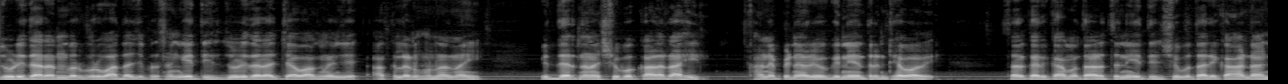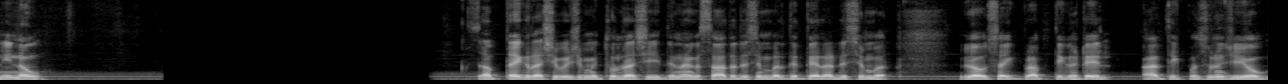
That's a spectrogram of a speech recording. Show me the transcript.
जोडीदारांबरोबर वादाचे प्रसंग येतील. जोडीदाराच्या वागण्याचे आकलन होणार नाही. विद्यार्थ्यांना शुभ काळ राहील. खाण्यापिण्यावर योग्य नियंत्रण ठेवावे. सरकारी कामात अडचणी येतील. शुभ तारीख आठ आणि नऊ. साप्ताहिक राशीवैशी मिथुन राशी दिनांक सात डिसेंबर ते तेरा डिसेंबर. व्यावसायिक प्राप्ती घटेल. आर्थिक फसवणुकीचे योग.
